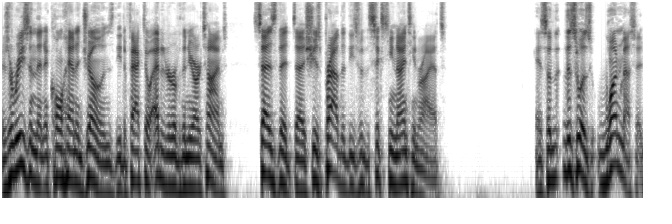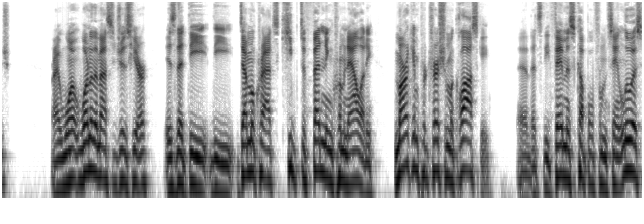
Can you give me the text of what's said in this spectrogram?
There's a reason that Nikole Hannah-Jones, the de facto editor of the New York Times, says that uh, she's proud that these are the 1619 riots. Okay, so th- this was one message, right? One, one of the messages here is that the, the Democrats keep defending criminality. Mark and Patricia McCloskey, uh, that's the famous couple from St. Louis,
